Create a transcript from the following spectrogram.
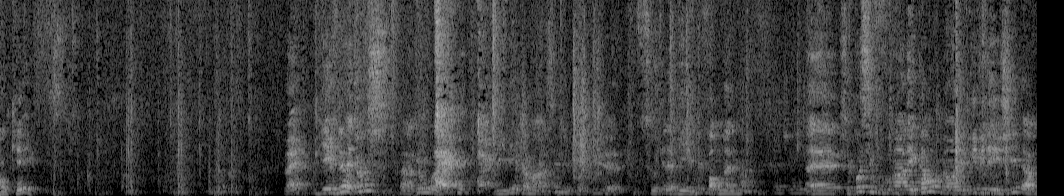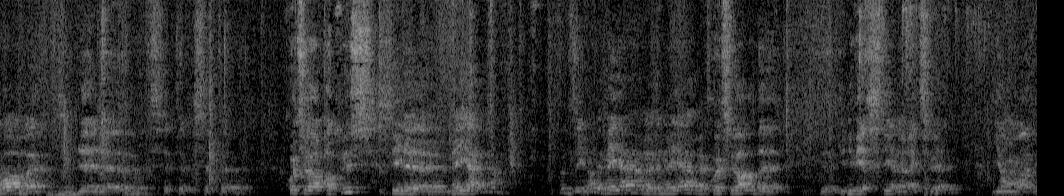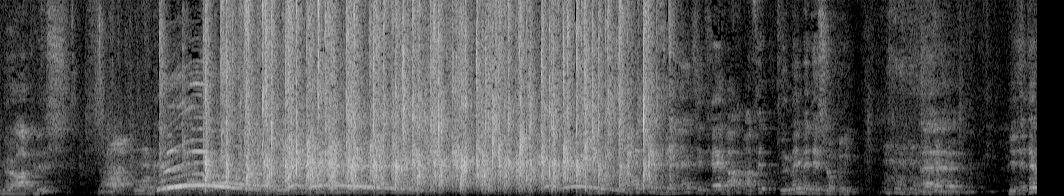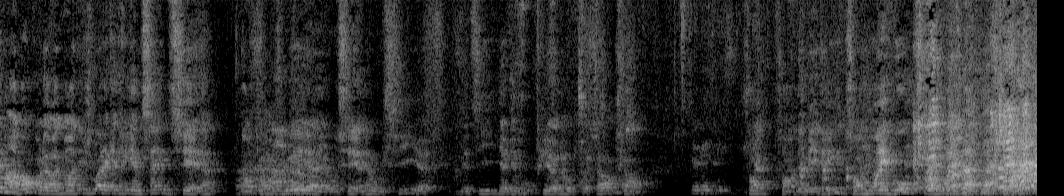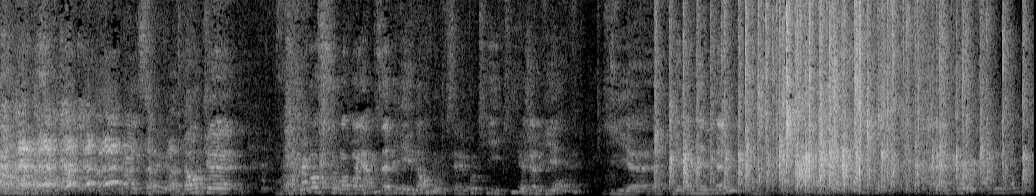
OK. Ben, bienvenue à tous. Tantôt, euh, Lévi a commencé, j'ai pas pu euh, vous souhaiter la bienvenue formellement. Euh, je ne sais pas si vous vous rendez compte, mais on est privilégié d'avoir euh, le, le- cette, cette euh, quatuor opus. C'est le meilleur, je peux dire, hein, le meilleur, le meilleur quatuor de- de- d'université à l'heure actuelle. Ils ont eu un A+. dans leur cours de- C'est exceptionnel, c'est très rare. En fait, eux-mêmes étaient surpris. Euh, il était tellement bon qu'on leur a demandé de jouer à la quatrième scène du CNA. Donc, ils ont joué euh, au CNA aussi. Euh, Il y avait vous puis un autre quatuor qui sont, De maîtrise. sont, sont de maîtrise, sont moins beaux, qui sont moins bons. Bien sûr. Donc, euh, on n'est pas sur le programme, vous avez les noms, mais vous ne savez pas qui est qui. Geneviève, qui euh, vient d'Edmonton. À l'alto.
